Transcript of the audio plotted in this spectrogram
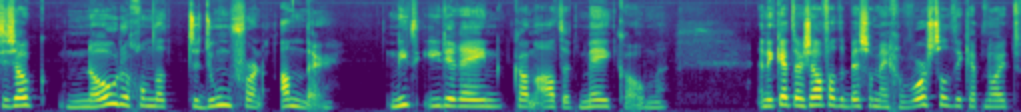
is ook nodig om dat te doen voor een ander. Niet iedereen kan altijd meekomen. En ik heb daar zelf altijd best wel mee geworsteld. Ik heb nooit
